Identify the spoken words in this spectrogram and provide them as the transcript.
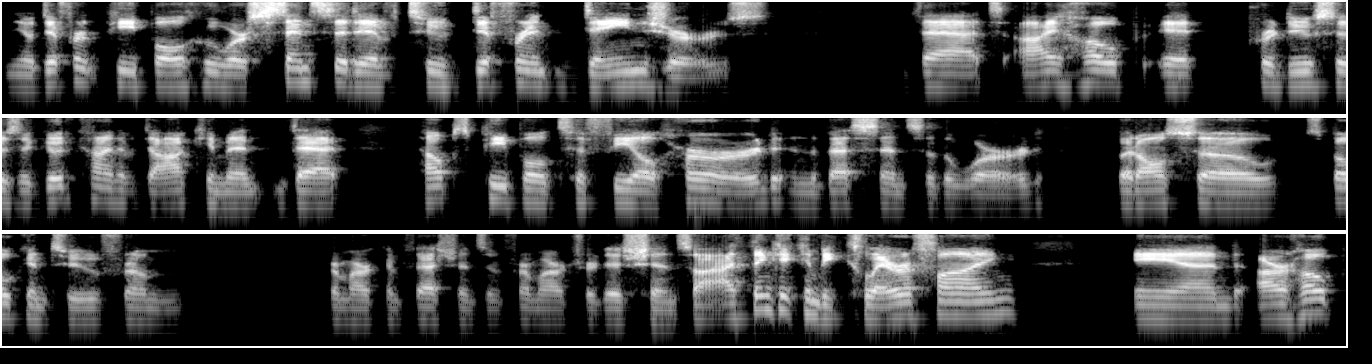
you know different people who were sensitive to different dangers. That I hope it produces a good kind of document that helps people to feel heard in the best sense of the word, but also spoken to from from our confessions and from our tradition. So I think it can be clarifying and our hope,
